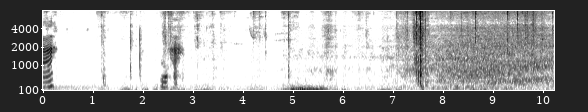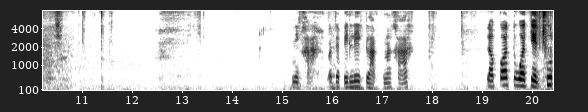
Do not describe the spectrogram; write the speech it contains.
ะนี่ค่ะ นี่ค่ะ ก็จะเป็นเลขหลักนะคะ แล้วก็ตัวเจ็ดชุด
